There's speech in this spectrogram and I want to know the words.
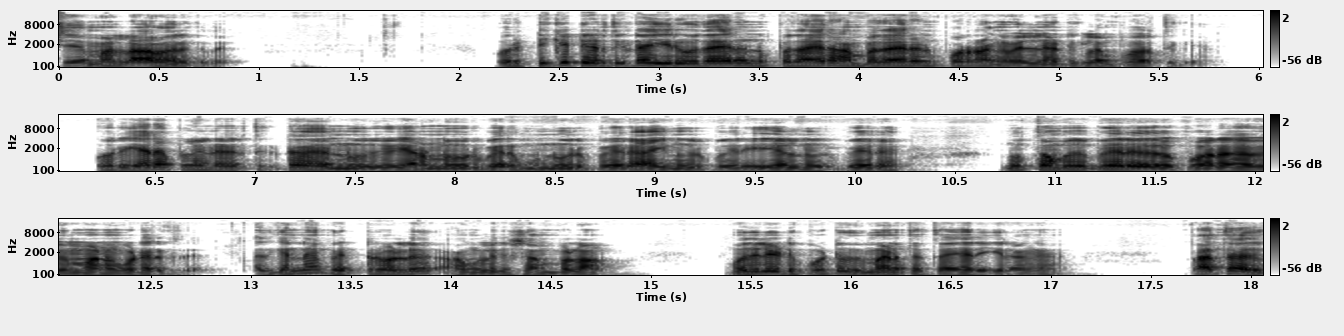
செம லாபம் இருக்குது. ஒரு டிக்கெட் எடுத்துக்கிட்டால் இருபதாயிரம் முப்பதாயிரம் ஐம்பதாயிரம் போடுறாங்க வெளிநாட்டுக்கெலாம் போகிறதுக்கு ஒரு ஏரோப்ளேன் எடுத்துக்கிட்டால் நூ இரநூறு பேர் முந்நூறு பேர் ஐநூறு பேர் ஏழ்நூறு பேர் நூற்றம்பது பேர் போகிற விமானம் கூட இருக்குது. அதுக்கு என்ன? பெட்ரோலு அவங்களுக்கு சம்பளம். முதலீடு போட்டு விமானத்தை தயாரிக்கிறாங்க. பார்த்தா அது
